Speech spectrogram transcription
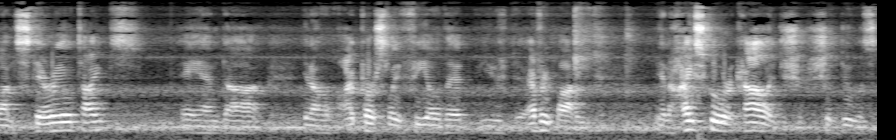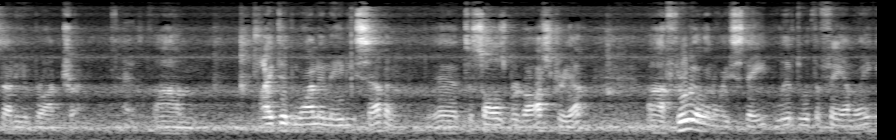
on stereotypes and uh, you know i personally feel that you everybody in high school or college should do a study abroad trip um, i did one in 87 uh, to salzburg austria uh, through illinois state lived with the family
